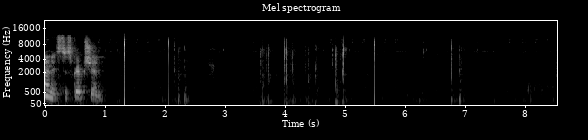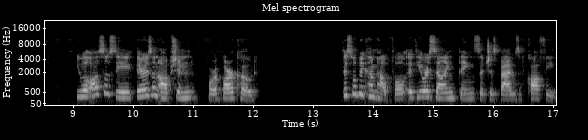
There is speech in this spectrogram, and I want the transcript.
and its description. You will also see there is an option for a barcode. This will become helpful if you are selling things such as bags of coffee,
